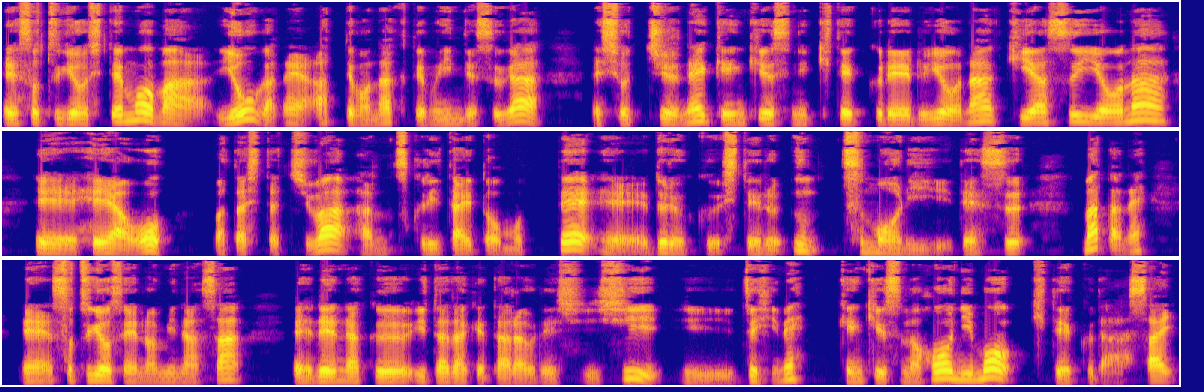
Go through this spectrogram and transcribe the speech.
え卒業しても、まあ、用がね、あってもなくてもいいんですが、しょっちゅうね、研究室に来てくれるような、来やすいような、えー部屋を私たちはあの作りたいと思って、えー努力してる、うん、つもりです。またね、えー卒業生の皆さん、えー連絡いただけたら嬉しいし、えーぜひね、研究室の方にも来てください。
